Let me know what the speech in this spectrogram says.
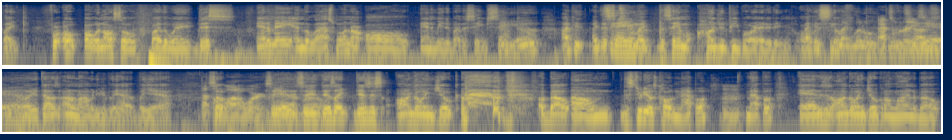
like for oh oh and also by the way this anime and the last one are all animated by the same Same studio. dude. I could Like the same, studio. like the same hundred people are editing all I can this see stuff. like little. That's little crazy. shots, yeah, like a thousand. I don't know how many people they have, but yeah. That's So- a lot of work. So yeah, Yeah, so bro. there's like there's this ongoing joke about um the studio is called Mappa, Mappa, and there's this ongoing joke online about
